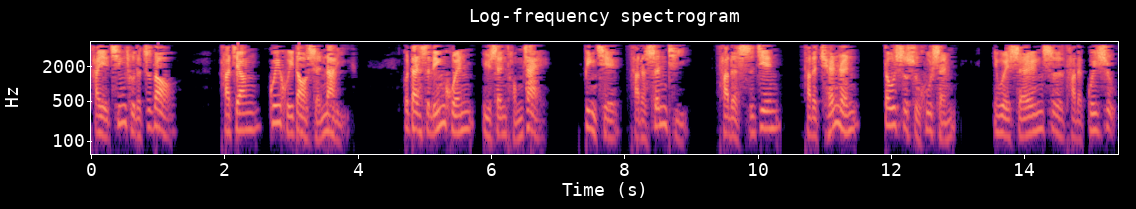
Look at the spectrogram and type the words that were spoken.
他也清楚的知道，他将归回到神那里，不但是灵魂与神同在，并且他的身体、他的时间、他的全人都是属乎神，因为神是他的归宿。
